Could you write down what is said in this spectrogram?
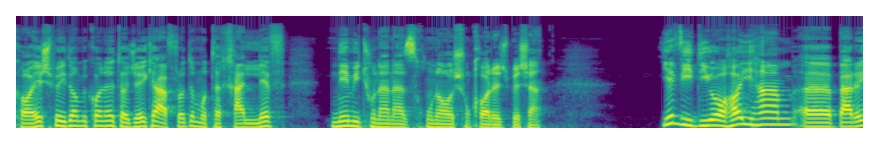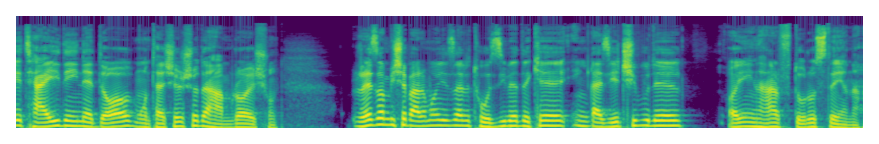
کاهش پیدا می‌کنه تا جایی که افراد متخلف نمی‌تونن از خونه هاشون خارج بشن. یه ویدیوهایی هم برای تایید این ادعا منتشر شده همراهشون. رضا میشه برای ما یه ذره توضیح بده که این قضیه چی بوده؟ آیا این حرف درسته یا نه؟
